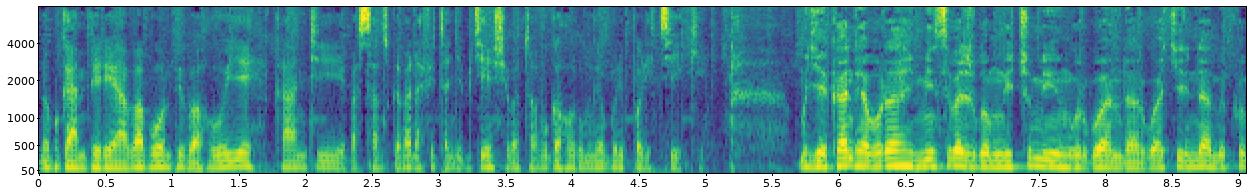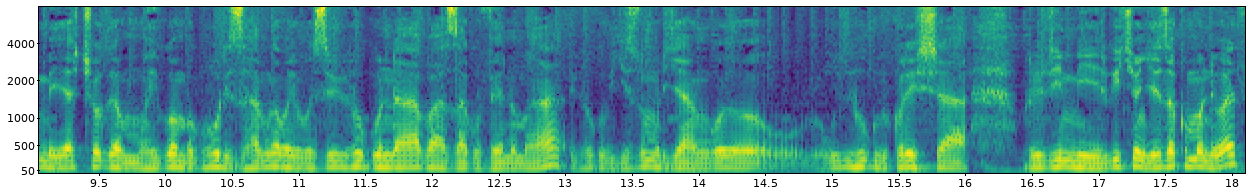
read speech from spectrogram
ni ubwa mbere aba bombi bahuye kandi basanzwe banafitanye byinshi batavugaho rumwe muri politiki. Mu gihe kandi habura iminsi ibarirwa mu icumi ngo u rwanda rwakira inama ikomeye ya cogamu igomba guhuriza hamwe abayobozi b'ibihugu n'abaza guverinoma ibihugu bigize umuryango w'ibihugu bikoresha ururimi rw'icyongereza commonwealth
